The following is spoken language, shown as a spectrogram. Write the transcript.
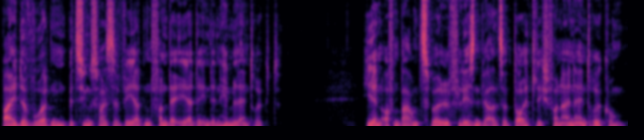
Beide wurden bzw. werden von der Erde in den Himmel entrückt. Hier in Offenbarung 12 lesen wir also deutlich von einer Entrückung,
